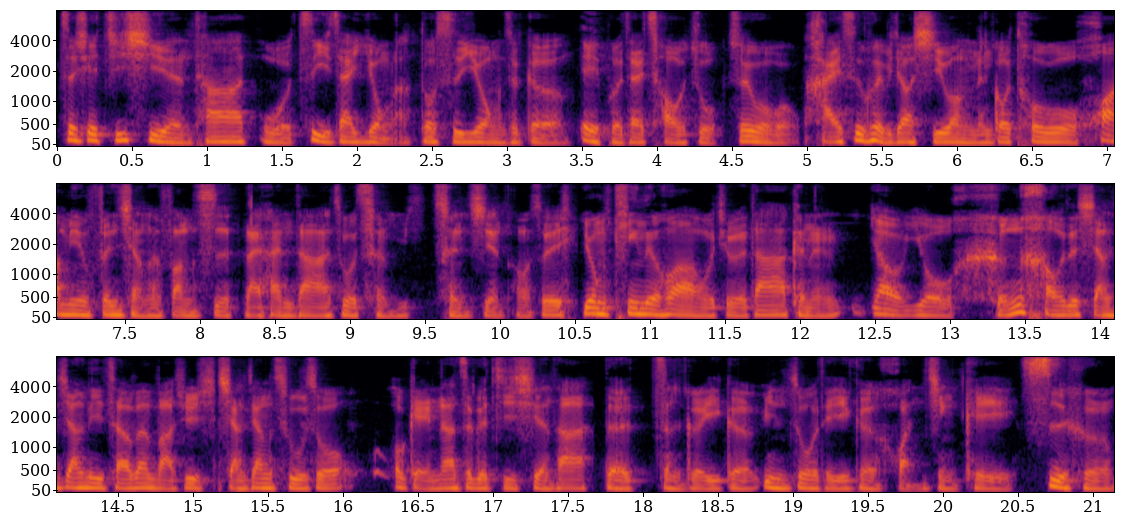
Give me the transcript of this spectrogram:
这些机器人，它我自己在用了。都是用这个 app 在操作，所以我还是会比较希望能够透过画面分享的方式来和大家做呈呈现哦。所以用听的话，我觉得大家可能要有很好的想象力，才有办法去想象出说。OK，那这个机器人它的整个一个运作的一个环境，可以适合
